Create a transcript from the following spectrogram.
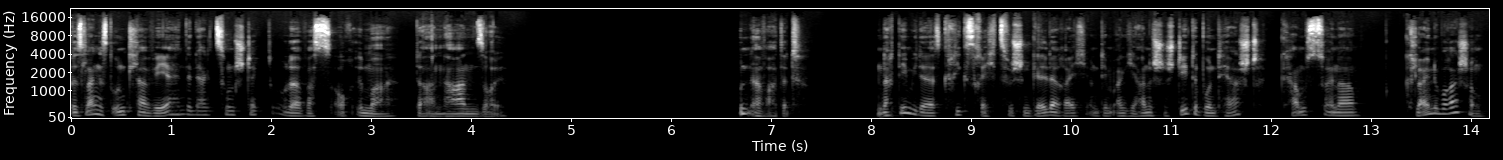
Bislang ist unklar, wer hinter der Aktion steckt oder was auch immer da nahen soll. Unerwartet. Nachdem wieder das Kriegsrecht zwischen Gelderreich und dem Agianischen Städtebund herrscht, kam es zu einer kleinen Überraschung.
